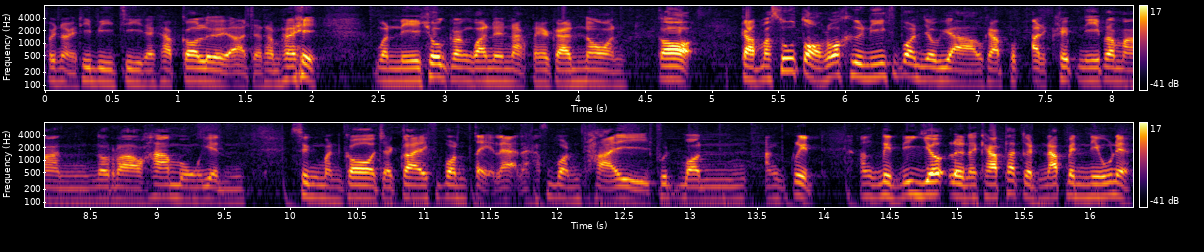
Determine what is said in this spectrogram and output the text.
ไปหน่อยที่ BG นะครับ ก็เลยอาจจะทำให้วันนี้ช่วงกลางวันเนี่ยหนักไปกับการนอน ก็กลับมาสู้ต่อเพราะว่าคืนนี้ฟุตบอลยาวๆครับผมอัดคลิปนี้ประมาณราว5โมงเย็นซึ่งมันก็จะใกล้ฟุตบอลเตะแล้วนะครับฟุตบอลไทย ฟุตบอลอังกฤษ อังกฤษนี่เยอะเลยนะครับถ้าเกิดนับเป็นนิ้วเนี่ย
